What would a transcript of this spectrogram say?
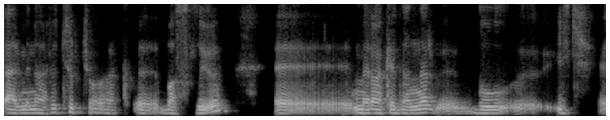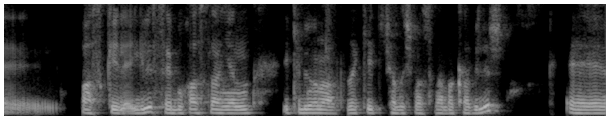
Ermeni harfi Türkçe olarak e, basılıyor. E, merak edenler e, bu e, ilk e, baskı ile ilgili Sebu Haslanya'nın 2016'daki çalışmasına bakabilir. E,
